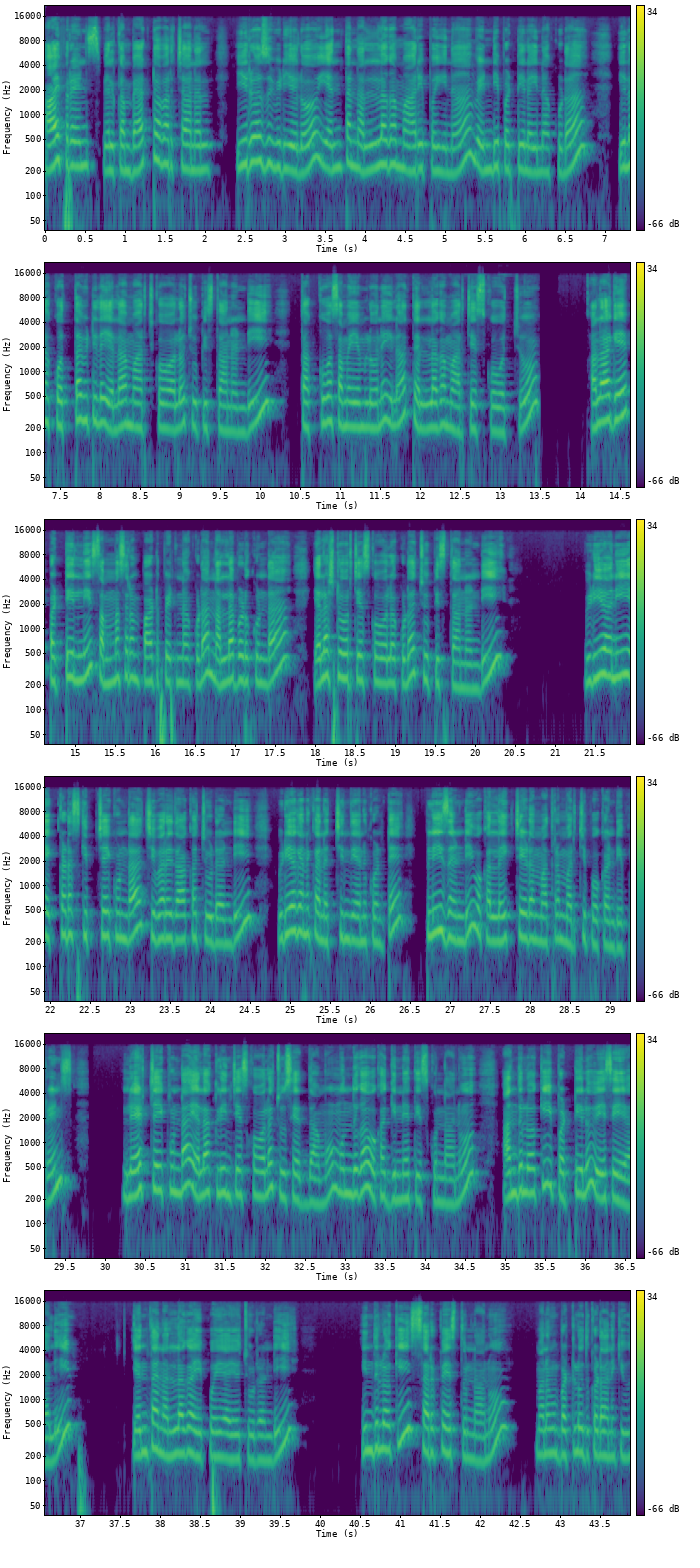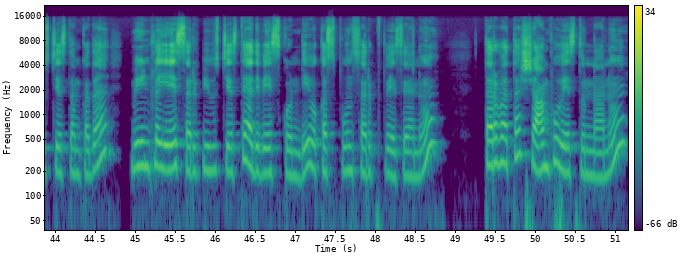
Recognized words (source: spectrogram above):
Hi friends welcome back to our channel. ఈరోజు వీడియోలో ఎంత నల్లగా మారిపోయిన వెండి పట్టీలైనా కూడా ఇలా కొత్త విటిలో ఎలా మార్చుకోవాలో చూపిస్తానండి. తక్కువ సమయంలోనే ఇలా తెల్లగా మార్చేసుకోవచ్చు. అలాగే పట్టీల్ని సంవత్సరం పాటు పెట్టినా కూడా నల్లబడకుండా ఎలా స్టోర్ చేసుకోవాలో కూడా చూపిస్తానండి. వీడియోని ఎక్కడ స్కిప్ చేయకుండా చివరి దాకా చూడండి. వీడియో కనుక నచ్చింది అనుకుంటే ప్లీజ్ అండి ఒక లైక్ చేయడం మాత్రం మర్చిపోకండి ఫ్రెండ్స్. లేట్ చేయకుండా ఎలా క్లీన్ చేసుకోవాలో చూసేద్దాము. ముందుగా ఒక గిన్నె తీసుకున్నాను. అందులోకి పట్టీలు వేసేయాలి. ఎంత నల్లగా అయిపోయాయో చూడండి. ఇందులోకి సర్ఫ్ వేస్తున్నాను. మనము బట్టలు ఉతకడానికి యూజ్ చేస్తాం కదా. మీ ఇంట్లో ఏ సర్ఫ్ యూజ్ చేస్తే అది వేసుకోండి. ఒక స్పూన్ సర్ఫ్ వేసాను. తర్వాత షాంపూ వేస్తున్నాను.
